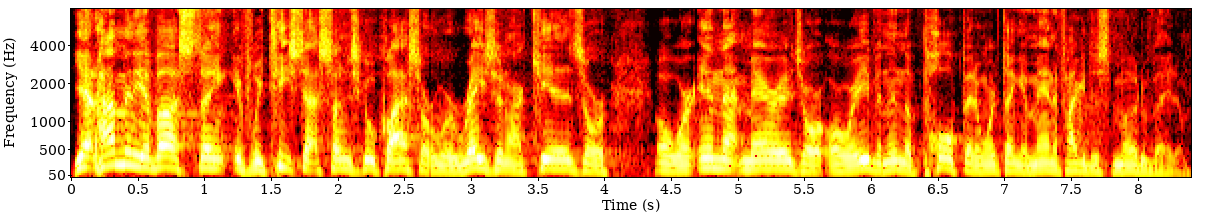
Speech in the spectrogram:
Yet, how many of us think if we teach that Sunday school class or we're raising our kids or, or we're in that marriage or, or we're even in the pulpit and we're thinking, man, if I could just motivate them?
